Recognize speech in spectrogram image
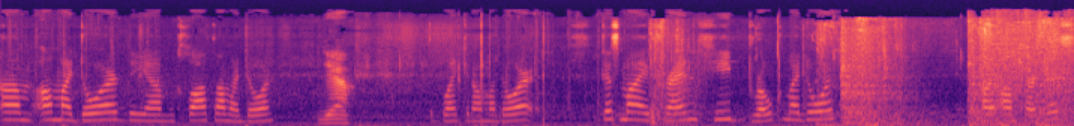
um on my door, the um cloth on my door, Yeah. the blanket on my door? Because my friend, he broke my door uh, on purpose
